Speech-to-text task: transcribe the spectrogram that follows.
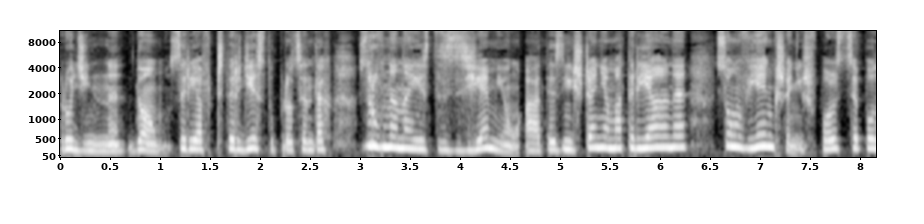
rodzinny dom. Syria w 40% zrównana jest z ziemią, a te zniszczenia materialne są większe niż w Polsce po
